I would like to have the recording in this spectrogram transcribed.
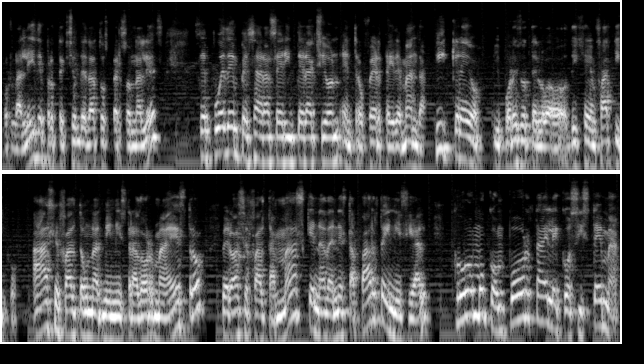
por la ley de protección de datos personales, se puede empezar a hacer interacción entre oferta y demanda. Y creo, y por eso te lo dije enfático, hace falta un administrador maestro, pero hace falta más que nada en esta parte inicial, cómo comporta el ecosistema,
